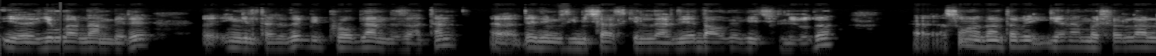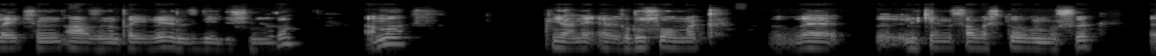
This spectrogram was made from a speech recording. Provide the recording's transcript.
e, yıllardan beri e, İngiltere'de bir problemdi zaten. E, dediğimiz gibi Chelsea'liler diye dalga geçiliyordu. E, sonradan tabii gelen başarılarla hepsinin ağzının payı verildi diye düşünüyorum. Ama yani e, Rus olmak ve e, ülkenin savaşta olması e,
